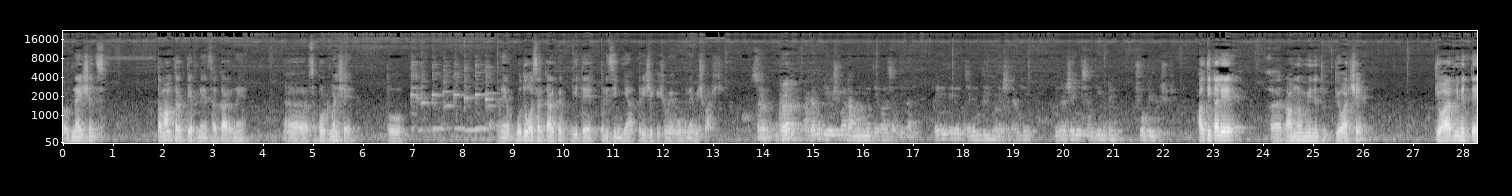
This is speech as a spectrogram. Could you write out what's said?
ઓર્ગેનાઇઝેશન્સ તમામ તરફથી આપણે સહકાર અને સપોર્ટ મળશે તો અને વધુ અસરકારક રીતે પોલીસિંગ અહીંયા કરી શકીશું એવો મને વિશ્વાસ છે. આગામી દિવસોમાં રામનવમીનો તહેવાર છે આવતીકાલે. કઈ રીતે ચેલેન્જિંગ રહેશે કારણ કે વડોદરા શહેરની શાંતિ માટે શું અપીલ કરશું? આવતીકાલે રામનવમીનો તહેવાર છે. તહેવાર નિમિત્તે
